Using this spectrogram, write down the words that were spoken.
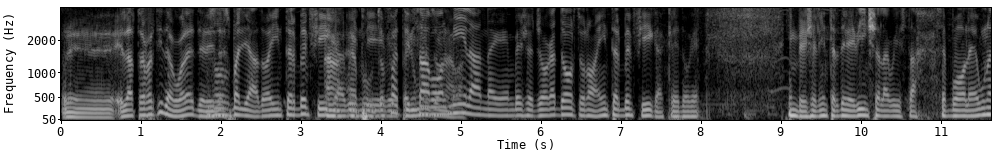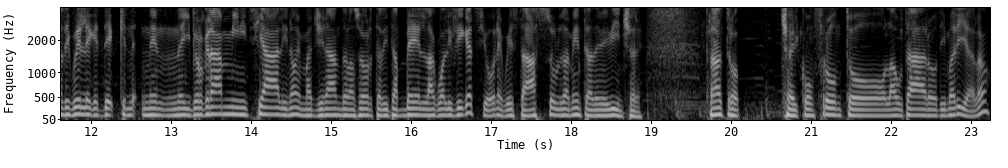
Eh, e l'altra partita qual è? Delle... Sono sbagliato, è Inter Benfica. Ah, quindi appunto, infatti pensavo al Milan che invece gioca a Dortmund. No, è Inter Benfica. Credo che invece l'Inter deve vincerla questa se vuole. È una di quelle che, de- che ne- nei programmi iniziali, no? immaginando una sorta di tabella qualificazione, questa assolutamente la deve vincere. Tra l'altro c'è il confronto Lautaro di Maria, no?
